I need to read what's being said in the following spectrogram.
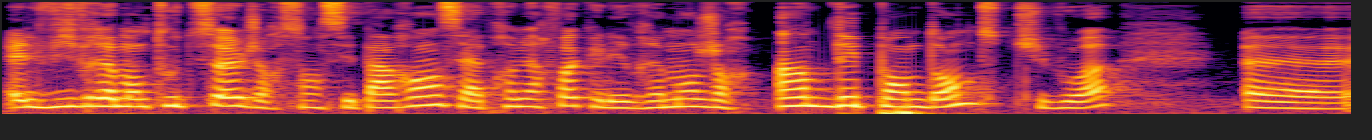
elle vit vraiment toute seule, genre sans ses parents. C'est la première fois qu'elle est vraiment, genre, indépendante, tu vois. Euh,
